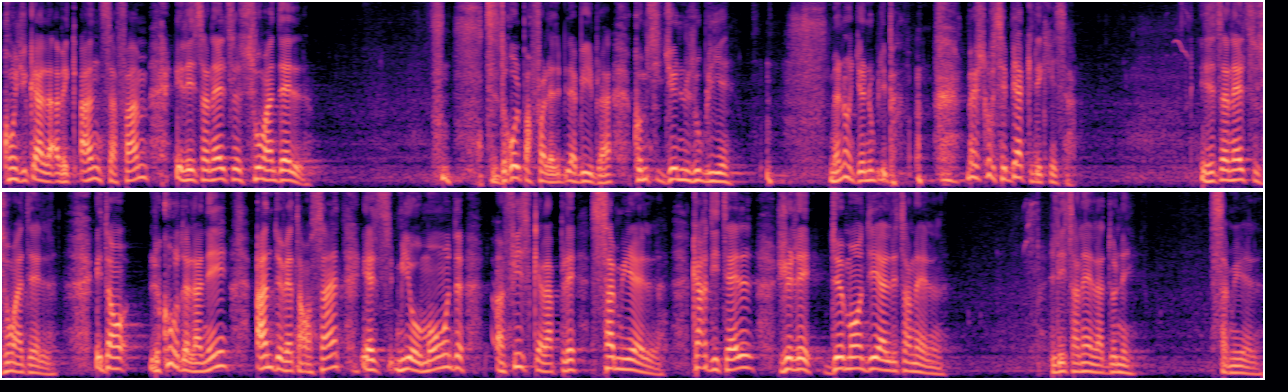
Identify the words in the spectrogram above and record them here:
conjugales avec Anne, sa femme, et l'Éternel se souvint d'elle. C'est drôle parfois la, Bible, hein, comme si Dieu nous oubliait. Mais non, Dieu n'oublie pas. Mais je trouve que c'est bien qu'il écrit ça les éternels se sont. Et dans le cours de l'année, Anne devait enceinte et elle mit au monde un fils qu'elle appelait Samuel. Car, dit-elle, je l'ai demandé à l'éternel. L'éternel a donné Samuel.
